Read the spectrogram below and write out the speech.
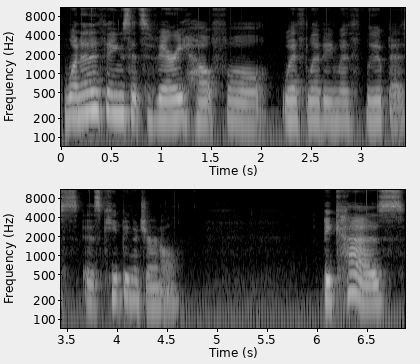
one of the things that's very helpful with living with lupus is keeping a journal. Because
